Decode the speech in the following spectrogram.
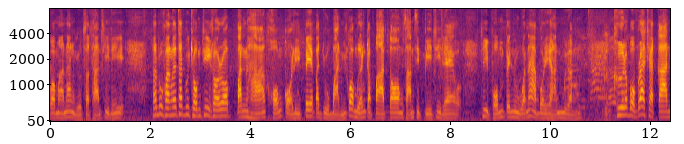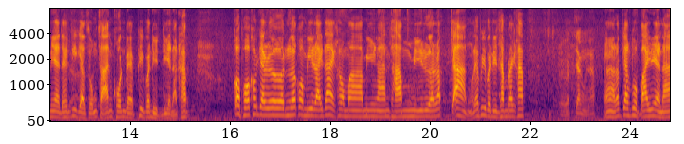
ก็มานั่งอยู่สถานที่นี้ท่านผู้ฟังและท่านผู้ชมที่เคารพปัญหาของเกาะหลีเป้ปัจจุบันก็เหมือนกับป่าตอง 30 ปีที่แล้ว ที่ผมเป็นหัวหน้าบริหารเมือง คือระบบราชการเนี่ยแทนที่จะสงสารคนแบบพี่ประดิษฐ์เนี่ยนะครับ ก็พอเขาเจริญแล้วก็มีรายได้เข้ามามีงานทำมีเรือรับจ้าง แล้วพี่ประดิษฐ์ทำอะไรครับรับจ้างนะครับอ่ารับจ้างทั่วไปเนี่ยนะ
